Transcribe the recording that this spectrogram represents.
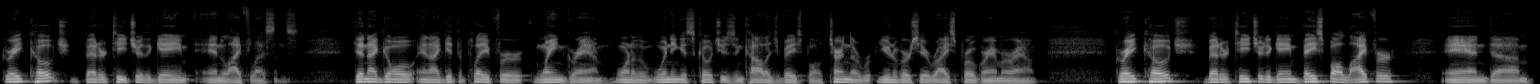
great coach, better teacher of the game and life lessons. Then I go and I get to play for Wayne Graham, one of the winningest coaches in college baseball. Turn the University of Rice program around great coach, better teacher the game, baseball lifer, and um,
